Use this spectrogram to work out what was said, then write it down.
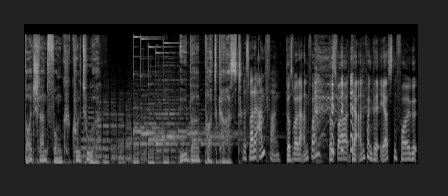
Deutschlandfunk Kultur. Über Podcast. Das war der Anfang. Das war der Anfang. Das war der Anfang der ersten Folge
